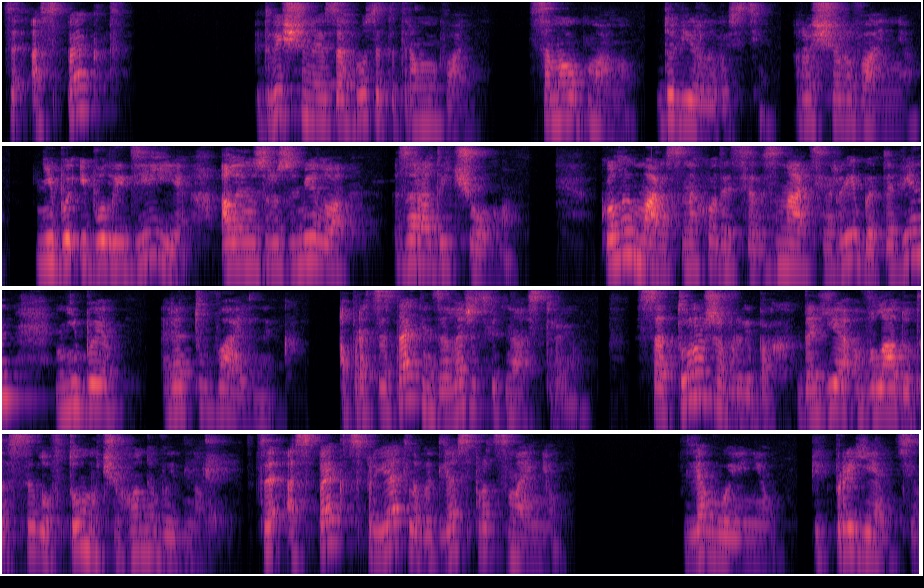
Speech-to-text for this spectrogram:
Це аспект підвищеної загрози та травмувань, самообману, довірливості, розчарування. Ніби і були дії, але не зрозуміло заради чого. Коли Марс знаходиться в знаці риби, то він ніби рятувальник, а працездатність залежить від настрою. Сатурн же в рибах дає владу та силу в тому, чого не видно. Це аспект сприятливий для спортсменів, для воїнів, підприємців.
